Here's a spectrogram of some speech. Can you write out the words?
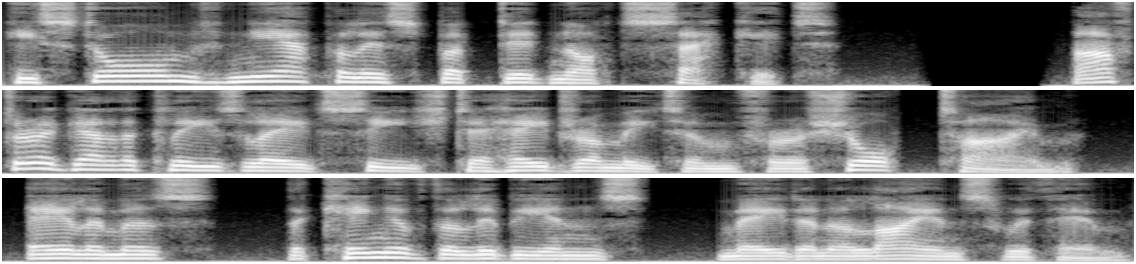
He stormed Neapolis but did not sack it. After Agathocles laid siege to Hadrumetum for a short time, Elymas, the king of the Libyans, made an alliance with him.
